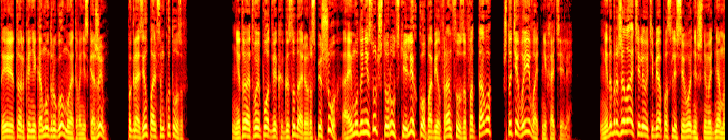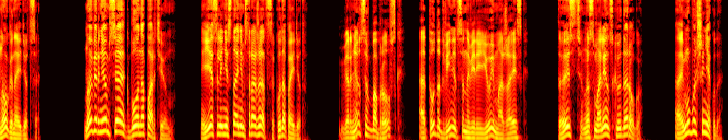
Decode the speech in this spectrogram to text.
Ты только никому другому этого не скажи, погрозил пальцем Кутузов. Не то я твой подвиг государю распишу, а ему донесут, что русский легко побил французов от того, что те воевать не хотели. Недоброжелателей у тебя после сегодняшнего дня много найдется. Но вернемся к Буонапартию. Если не станем сражаться, куда пойдет? Вернется в Бобровск, Оттуда двинется на Верею и Можайск. То есть на Смоленскую дорогу. А ему больше некуда.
